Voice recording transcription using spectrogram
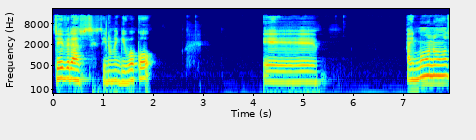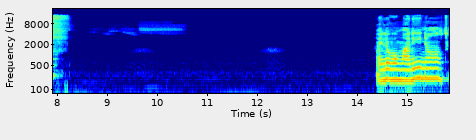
Cebras, si no me equivoco. Eh, hay monos. Hay lobos marinos.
